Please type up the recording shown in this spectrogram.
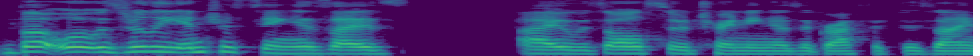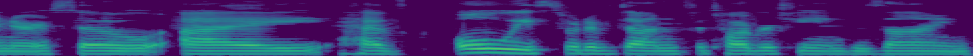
but what was really interesting is I was, I was also training as a graphic designer. So I have always sort of done photography and design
